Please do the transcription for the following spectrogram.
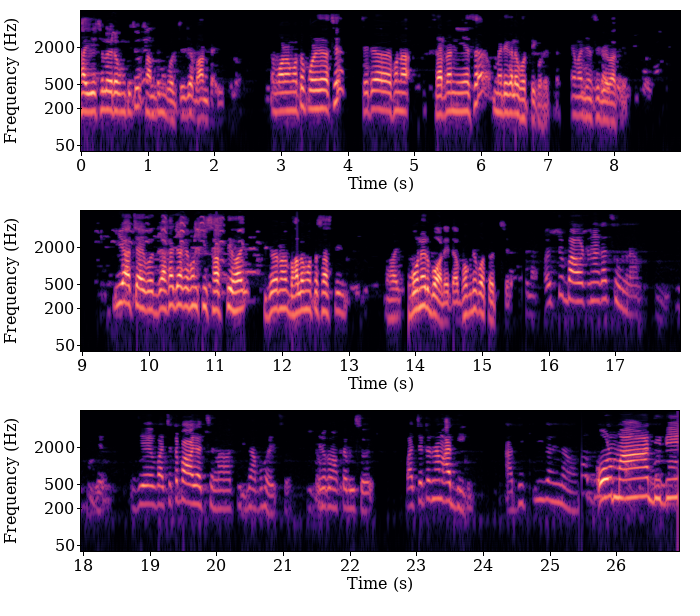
খাইয়েছিল, এরকম কিছু সামথিং বলছে যে ভাং খাইয়েছিল। মরার মতো পড়ে আছে। সেটা এখন স্যাররা নিয়ে এসে মেডিকেলে ভর্তি করেছে এমার্জেন্সি বিভাগে। আর চাইব দেখা যাক এখন কি শাস্তি হয় যেন ভালো মতো শাস্তি হয়। বোনের বর এটা ভগ্নিপথ হচ্ছে। ওই তো বারোটা নাগাদ শুনলাম যে- যে বাচ্চাটা পাওয়া যাচ্ছে না কিডন্যাপ হয়েছে এরকম একটা বিষয়। বাচ্চাটার নাম আদি আদি কি জানি না। ওর মা দিদি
